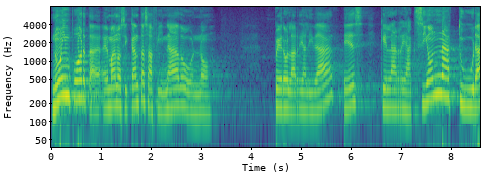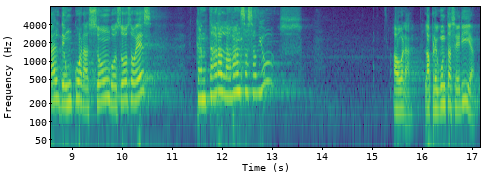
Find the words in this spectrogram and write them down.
No importa, hermano, si cantas afinado o no, pero la realidad es que la reacción natural de un corazón gozoso es cantar alabanzas a Dios. Ahora, la pregunta sería,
